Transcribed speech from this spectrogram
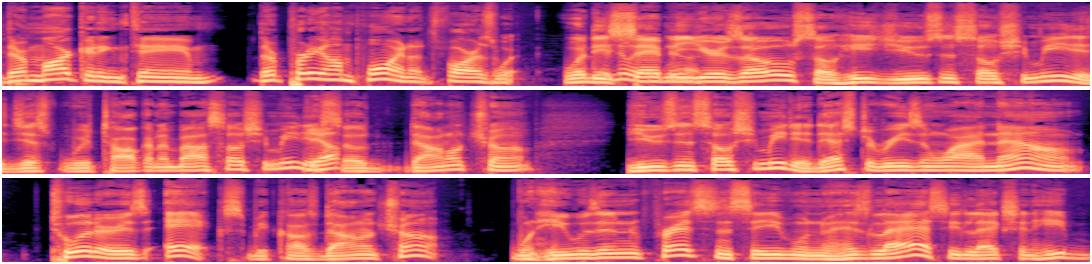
their marketing team, they're pretty on point as far as What they he's know what 70 years old, so he's using social media. Just we're talking about social media. Yep. So Donald Trump using social media. That's the reason why now Twitter is X because Donald Trump, when he was in the presidency, when his last election, he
